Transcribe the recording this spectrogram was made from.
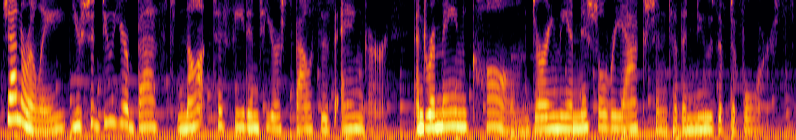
Generally, you should do your best not to feed into your spouse's anger and remain calm during the initial reaction to the news of divorce.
